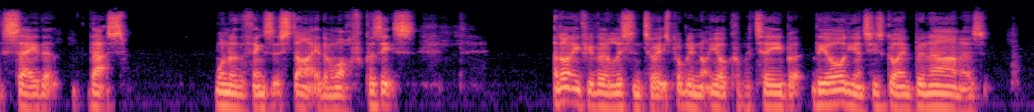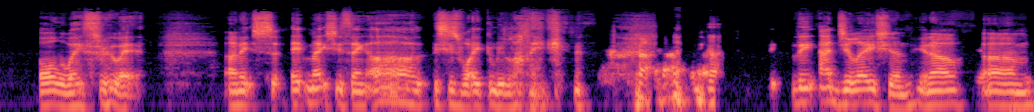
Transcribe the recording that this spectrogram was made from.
say that that's one of the things that started them off because it's. I don't know if you've ever listened to it. It's probably not your cup of tea, but the audience is going bananas all the way through it and it's it makes you think, oh, this is what it can be like. the adulation, you know, um,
